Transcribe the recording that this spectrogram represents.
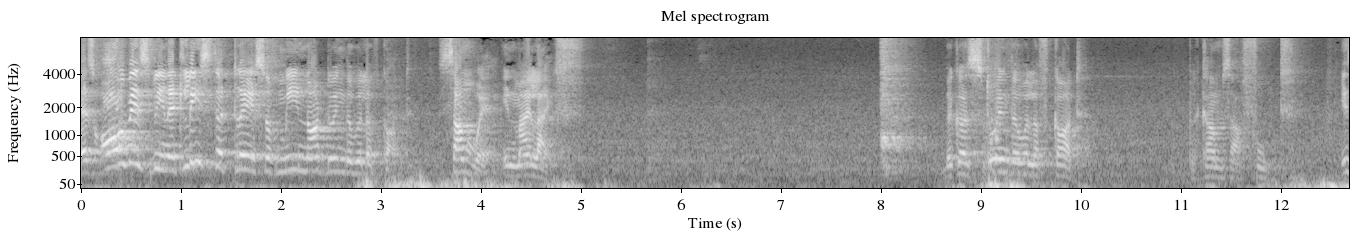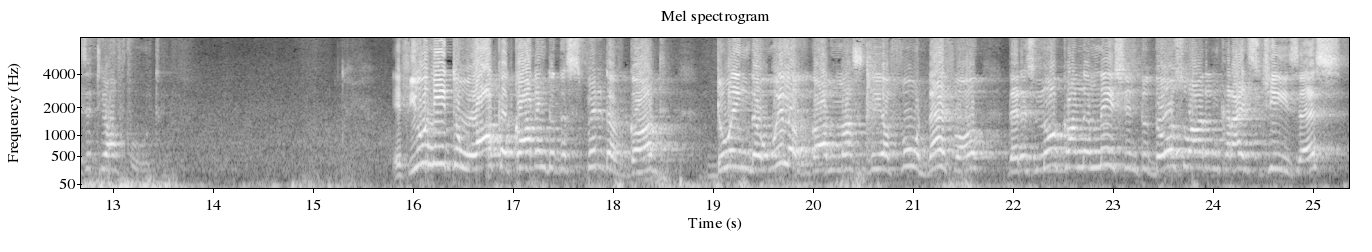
There's always been at least a trace of me not doing the will of God somewhere in my life. Because doing the will of God becomes our food. Is it your food? If you need to walk according to the Spirit of God, doing the will of God must be your food. Therefore, there is no condemnation to those who are in Christ Jesus.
